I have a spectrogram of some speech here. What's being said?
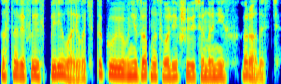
оставив их переваривать такую внезапно свалившуюся на них радость.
